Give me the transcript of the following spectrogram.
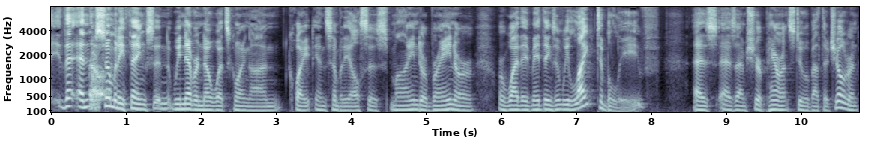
th- and there's so many things and we never know what's going on quite in somebody else's mind or brain or or why they've made things and we like to believe as as I'm sure parents do about their children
